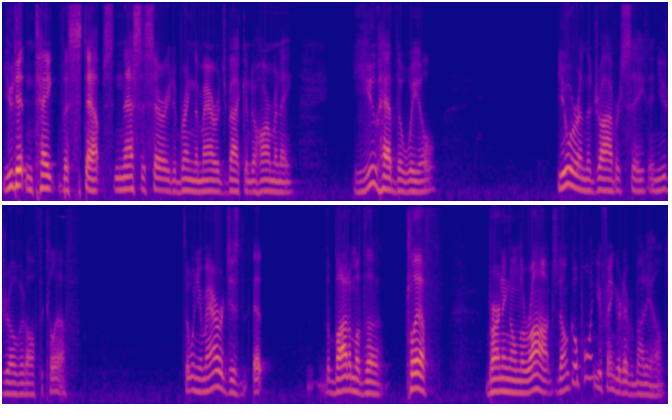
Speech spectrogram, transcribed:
You didn't take the steps necessary to bring the marriage back into harmony. You had the wheel. You were in the driver's seat and you drove it off the cliff. So when your marriage is at the bottom of the cliff, burning on the rocks, don't go pointing your finger at everybody else.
